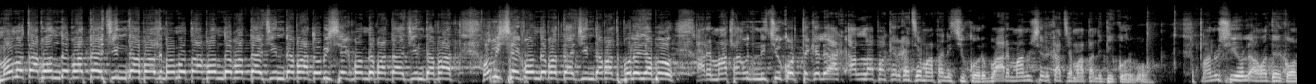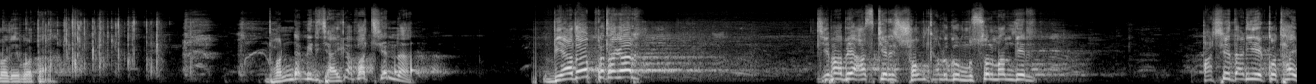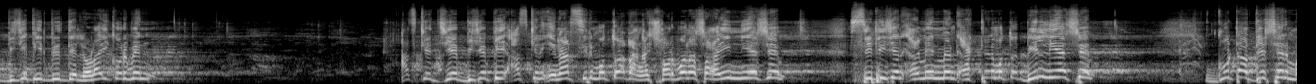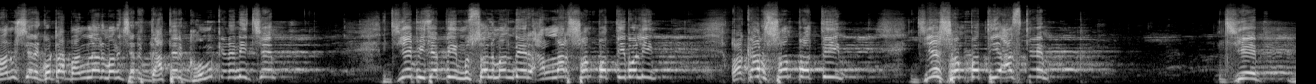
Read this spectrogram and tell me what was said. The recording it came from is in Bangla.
মমতা বন্দ্যোপাধ্যায় জিন্দাবাদ, মমতা বন্দ্যোপাধ্যায় জিন্দাবাদ, অভিষেক বন্দ্যোপাধ্যায় জিন্দাবাদ, অভিষেক বন্দ্যোপাধ্যায় জিন্দাবাদ বলে যাব। আর মাথা নিচু করতে গেলে এক আল্লাহ পাকের কাছে মাথা নিচু করব, আর মানুষের কাছে মাথা নীতি করব। মানুষই হলো আমাদের গণদেবতা। ভণ্ডামির জায়গা পাচ্ছেন না। বেয়াদব কথাকার? যেভাবে আজকের সংখ্যালঘু মুসলমানদের পাশে দাঁড়িয়ে কোথায় বিজেপির বিরুদ্ধে লড়াই করবেন আজকে যে বিজেপি আজকের এনআরসির মতো সর্বনাশ আইন নিয়েছে সিটিজেন অ্যামেন্ডমেন্ট অ্যাক্টের মতো বিল নিয়েছে গোটা দেশের মানুষের, গোটা বাংলার মানুষের রাতের ঘুম কেড়ে নিচ্ছে। যে বিজেপি মুসলমানদের আল্লাহর সম্পত্তি বলি অকাপ সম্পত্তি, যে সম্পত্তি আজকে, যে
